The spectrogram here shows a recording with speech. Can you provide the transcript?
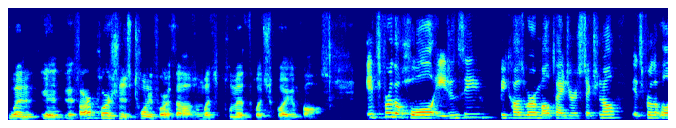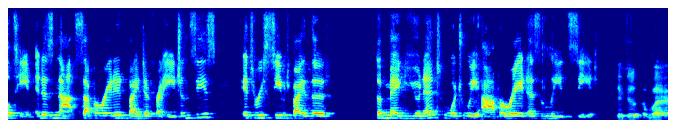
When, if, if our portion is twenty-four thousand, what's Plymouth, what's Sheboygan Falls? It's for the whole agency because we're multi-jurisdictional. It's for the whole team. It is not separated by different agencies. It's received by the, the MEG unit, which we operate as the lead seed. Because, well, the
